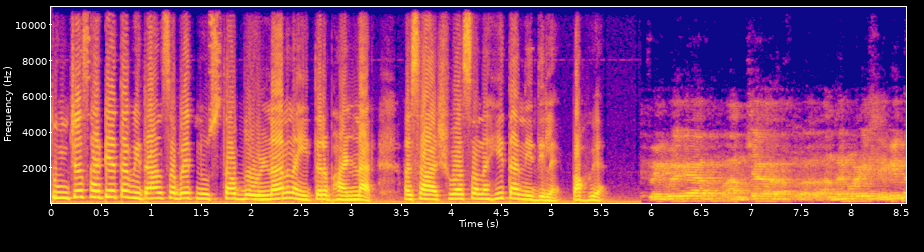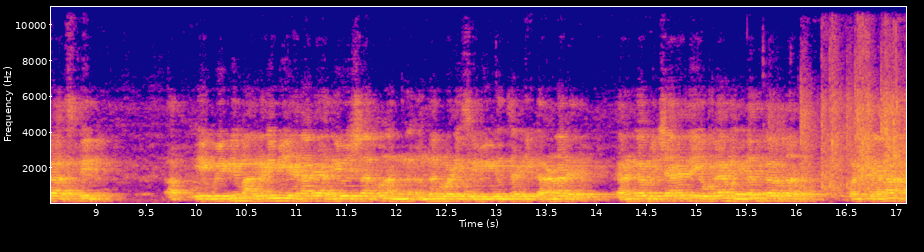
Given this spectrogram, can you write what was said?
तुमच्यासाठी आता विधानसभेत नुसता बोलणार नाही तर भांडणार असं आश्वासनही त्यांनी दिलंय. पाहूया. वेगवेगळ्या आमच्या अंगणवाडी सेविका असतील एक वेगळी मागणी मी येणाऱ्या अधिवेशनात पण अंग- अंगणवाडी सेविकांसाठी करणार आहे. कारण का बिचारे ते एवढ्या मेहनत करतात. पण त्यांना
